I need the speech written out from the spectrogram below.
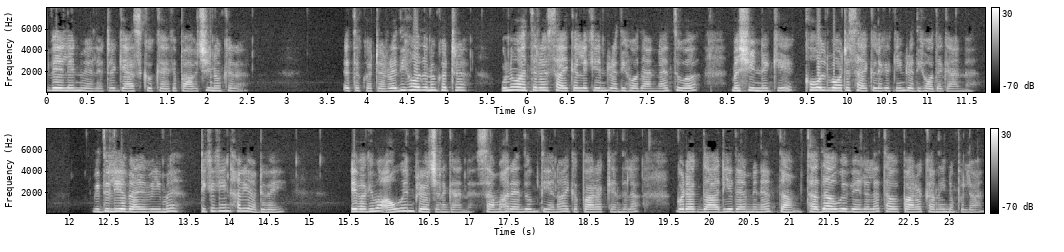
වේලෙන් වේලට ගෑස් කුකර් එක පාවිච්චි නොකර. එතකොට රෙදි හොදනකොට උණු අතර සයිකල් එකකින් රෙදි හොදන්න නැතුව මැෂින් එකේ කෝල්ඩ් වෝටර් සයිකල් එකකින් රෙදි හොද ගන්න. විදුලිය වැයවීම ටිකකින් හරි අඩු වෙයි. ඒ වගේම අවුවෙන් ප්‍රයෝජන ගන්න. සමහර ඇඳුම් තියෙනවා එකපාරක් ඇඳලා ගොඩක් දාඩිය දැම්මේ නැත්නම් තද අවුවේ වේලලා තව පාරක් අඳින්න පුළුවන්.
